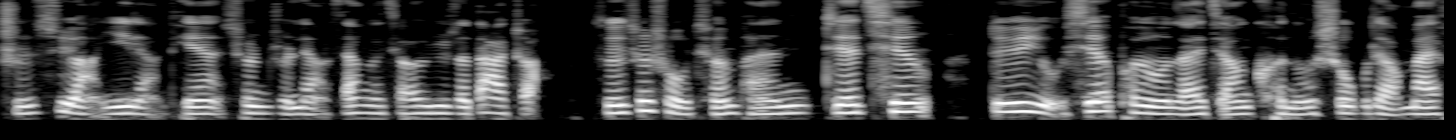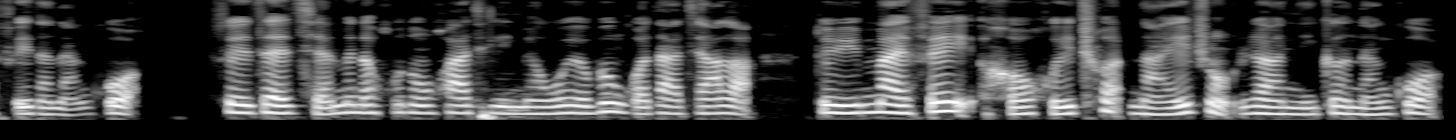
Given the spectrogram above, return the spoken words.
持续啊一两天甚至两三个交易日的大涨，所以这时候全盘皆清，对于有些朋友来讲可能受不了卖飞的难过。所以在前面的互动话题里面，我也问过大家了，对于卖飞和回撤哪一种让你更难过？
